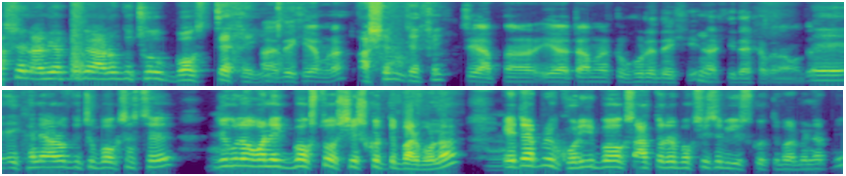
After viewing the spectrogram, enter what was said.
আসেন আমি আপনাকে আরও কিছু বক্স দেখাই। হ্যাঁ দেখি আমরা। আসেন দেখাই। যে আপনার ইয়াটা আমরা একটু ঘুরে দেখি আর কি দেখাবেন আমাদের। এখানে আরও কিছু বক্স আছে যেগুলো অনেক বক্স তো শেষ করতে পারব না। এটা আপনি ঘড়ির বক্স আতরের বক্স হিসেবে ইউজ করতে পারবেন আপনি।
